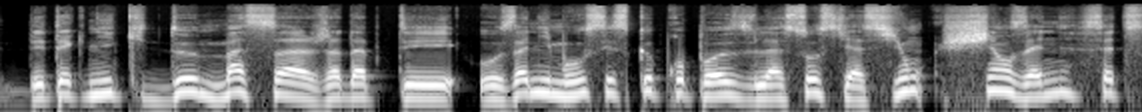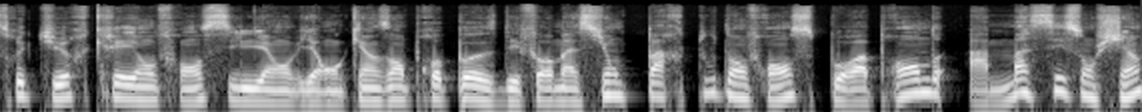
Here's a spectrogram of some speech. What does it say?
Des techniques de massage adaptées aux animaux, c'est ce que propose l'association Chien Zen. Cette structure créée en France il y a environ 15 ans propose des formations partout en France pour apprendre à masser son chien.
